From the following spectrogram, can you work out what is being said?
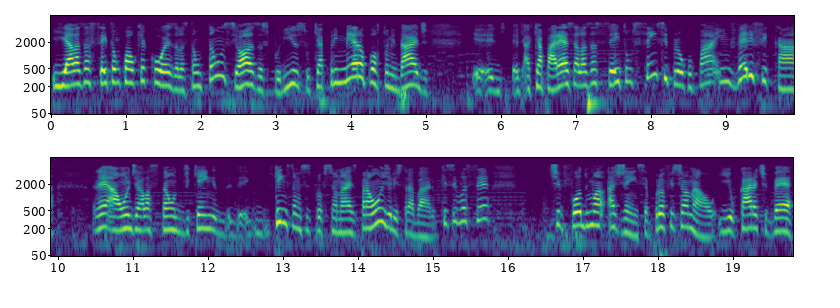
e elas aceitam qualquer coisa. Elas estão tão ansiosas por isso que a primeira oportunidade a que aparece, elas aceitam sem se preocupar em verificar né, aonde elas estão, de quem, de quem são esses profissionais, para onde eles trabalham. Porque se você te for de uma agência profissional e o cara tiver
